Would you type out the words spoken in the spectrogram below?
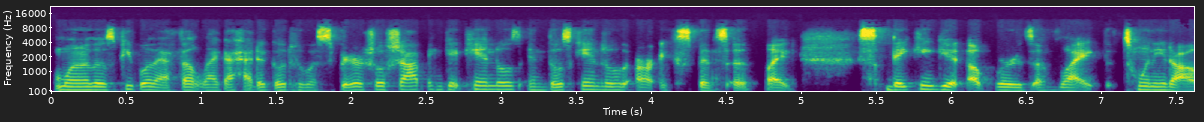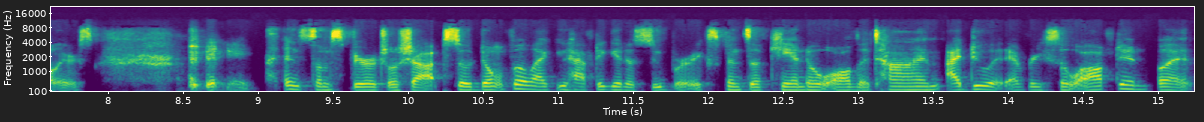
one of those people that felt like I had to go to a spiritual shop and get candles, and those candles are expensive. Like they can get upwards of like $20 in some spiritual shops. So don't feel like you have to get a super expensive candle all the time. I do it every so often, but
